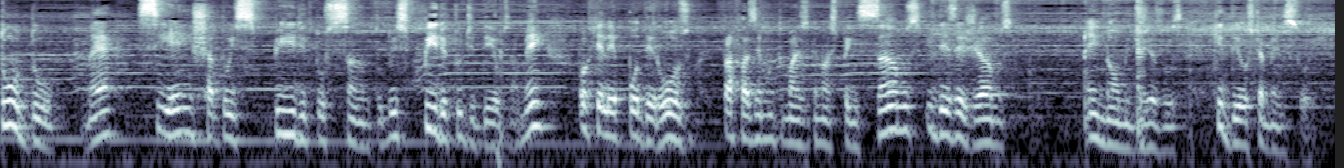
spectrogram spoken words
tudo, né? Se encha do Espírito Santo, do Espírito de Deus, amém? Porque Ele é poderoso para fazer muito mais do que nós pensamos e desejamos. Em nome de Jesus. Que Deus te abençoe.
